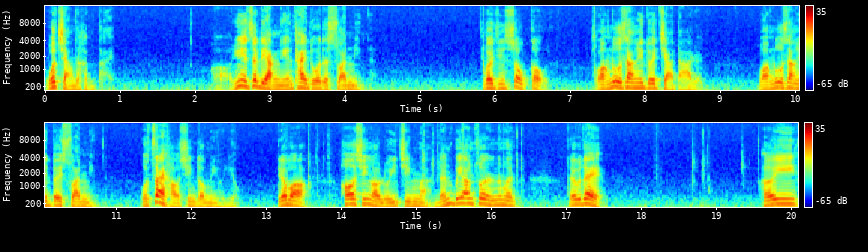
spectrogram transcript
我讲的很白。啊，因为这两年太多的酸民了，我已经受够了。网络上一堆假达人，网络上一堆酸民，我再好心都没有用，对不？好心哦，雷金嘛，人不要做的那么，对不对？合一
